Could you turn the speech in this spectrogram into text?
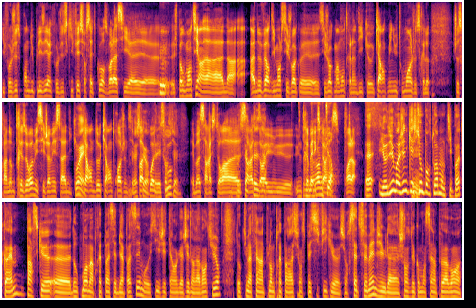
il faut juste prendre du plaisir. Il faut juste kiffer sur cette course. Voilà, si euh, Mm. je vais pas vous mentir, à, à- à 9h dimanche, si je vois que, si je vois que ma montre elle indique euh, 40 minutes ou moins, je serai, le, je serai un homme très heureux. Mais si jamais ça indique Ouais. 42, 43, je ne sais Bien pas sûr, quoi c'est du tout, l'essentiel. et ben ça restera, ça restera une, une très belle aventure. expérience. Voilà. Euh, Yodu, moi j'ai une question Mm. pour toi, mon petit pote, quand même, parce que euh, donc moi ma prépa s'est bien passée, moi aussi j'étais engagé dans l'aventure, donc tu m'as fait un plan de préparation spécifique euh, sur cette semaine. J'ai eu la chance de commencer un peu avant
